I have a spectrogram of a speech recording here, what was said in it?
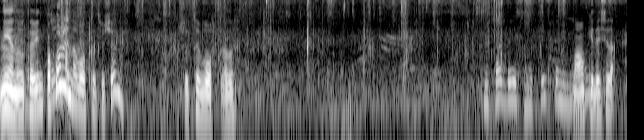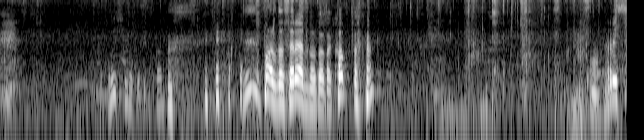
Ні, ну та він похожий на вовка, звичайно. Що це вовк, але. Ну так, дивися, не тут там. Мамки, іди сюди. Ближче руку підстав. Можна всередину, то так хоп. О, рись.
